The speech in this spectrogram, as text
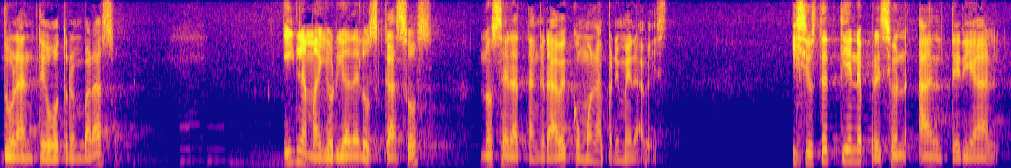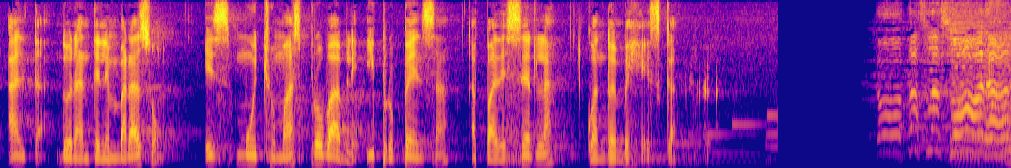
durante otro embarazo. Y la mayoría de los casos no será tan grave como la primera vez. Y si usted tiene presión arterial alta durante el embarazo, es mucho más probable y propensa a padecerla cuando envejezca. Todas las horas,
